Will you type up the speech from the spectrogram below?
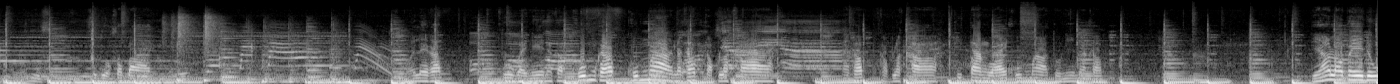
โอ้โหอยู่สะดวกสบายอันนี้สวยเลยครับ ตู้ใบนี้นะครับ คุ้มครับ คุ้มมากนะครับกับราคานะครับ กับราคาที่ตั้งไว้คุ้มมากตัวนี้นะครับ เดี๋ยวเราไปดู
